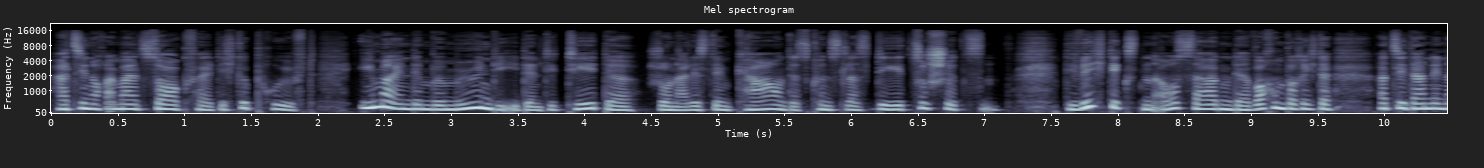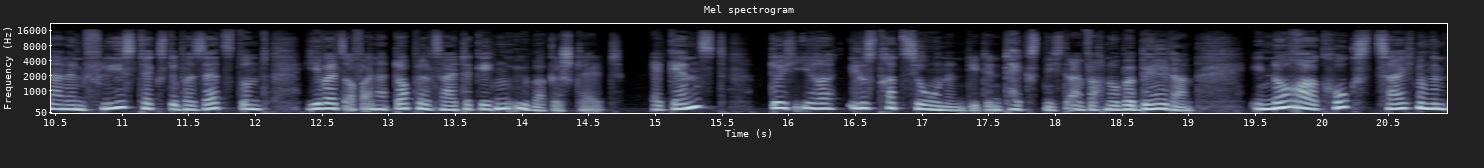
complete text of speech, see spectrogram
hat sie noch einmal sorgfältig geprüft, immer in dem Bemühen, die Identität der Journalistin K und des Künstlers D zu schützen. Die wichtigsten Aussagen der Wochenberichte hat sie dann in einen Fließtext übersetzt und jeweils auf einer Doppelseite gegenübergestellt, ergänzt durch ihre Illustrationen, die den Text nicht einfach nur bebildern. In Nora Krugs Zeichnungen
